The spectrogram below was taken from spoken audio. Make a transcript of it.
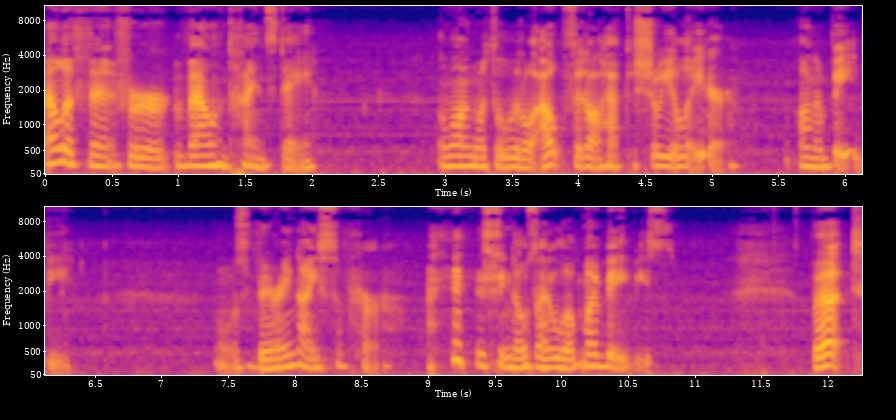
elephant for Valentine's Day. Along with a little outfit I'll have to show you later on a baby. It was very nice of her. she knows I love my babies. But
